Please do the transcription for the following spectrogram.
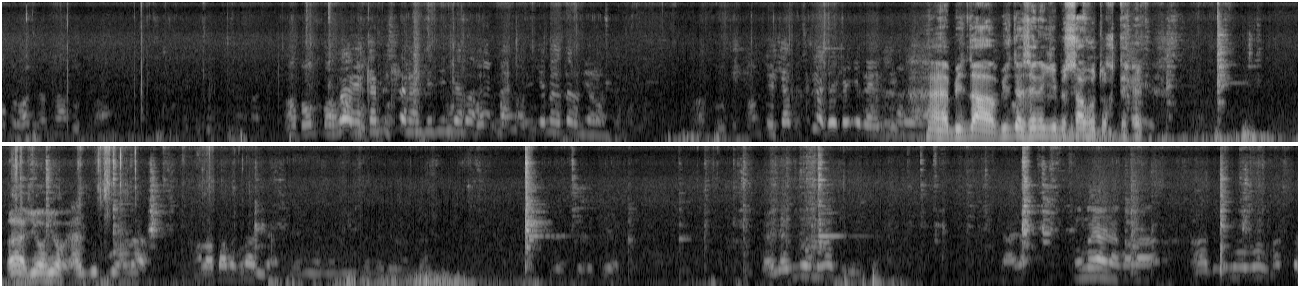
Oldu hadi biraz daha dur lan. Valla erken bitsin ben dediğim yere bakayım ben. Yemezler onu yalan. Erken bitirlerse erken gideyim. He, biz de biz de senin gibi savuduk de. ha yok yok. Her gün bu ara kalabalıklar ya. Eğlenmiyor mu lan? Onu yayla valla. Ha bizim oğlan hasta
